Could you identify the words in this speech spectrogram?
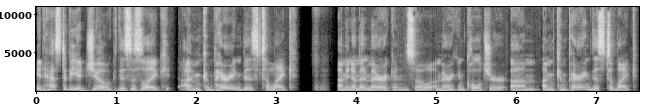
it has to be a joke. This is like I'm comparing this to like I mean I'm an American, so American culture. Um I'm comparing this to like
